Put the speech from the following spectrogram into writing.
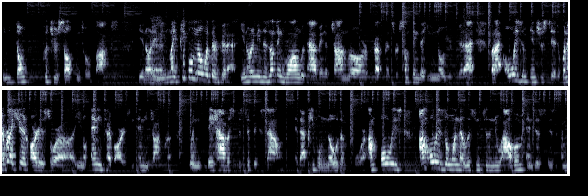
when you don't put yourself into a box. You know what yeah. I mean? Like people know what they're good at. You know what I mean? There's nothing wrong with having a genre or a preference or something that you know you're good at. But I always am interested whenever I hear an artist or a, you know any type of artist in any genre when they have a specific sound that people know them for. I'm always I'm always the one that listens to the new album and just is I'm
